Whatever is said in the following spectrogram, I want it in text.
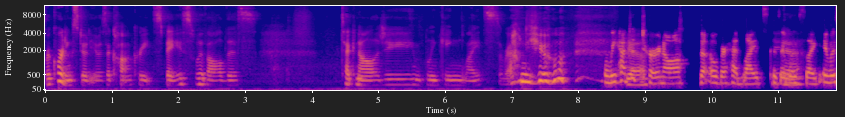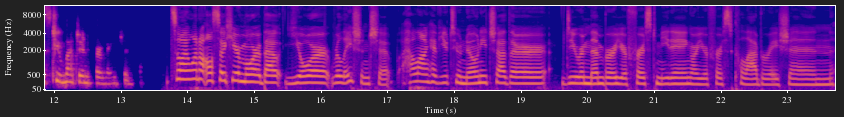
recording studio is a concrete space with all this technology, blinking lights around you. Well, we had Yeah. to turn off the overhead lights because Yeah. it was like it was too much information. So I want to also hear more about your relationship. How long have you two known each other? Do you remember your first meeting or your first collaboration?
